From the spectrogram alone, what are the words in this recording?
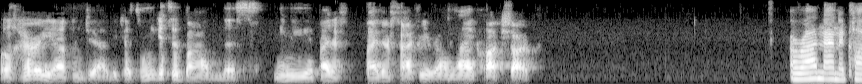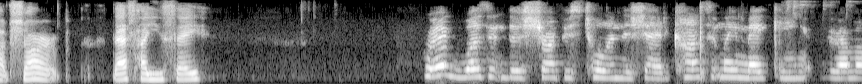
Well, hurry up and do that because when we get to the bottom of this, we need to get by, the, by their factory around 9 o'clock sharp. Around nine o'clock sharp. That's how you say? Greg wasn't the sharpest tool in the shed, constantly making grammar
